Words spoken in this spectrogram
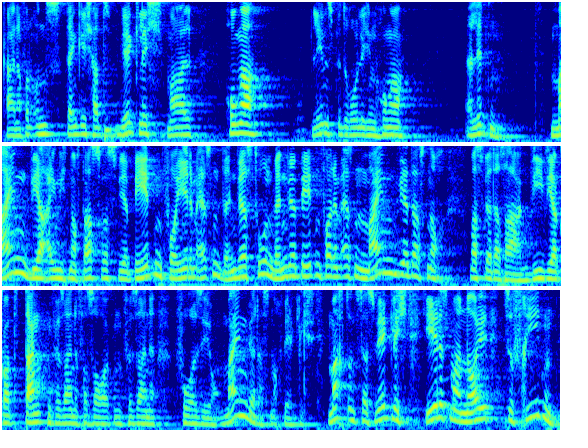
Keiner von uns, denke ich, hat wirklich mal Hunger, lebensbedrohlichen Hunger erlitten. Meinen wir eigentlich noch das, was wir beten vor jedem Essen, wenn wir es tun, wenn wir beten vor dem Essen, meinen wir das noch, was wir da sagen, wie wir Gott danken für seine Versorgung, für seine Vorsehung? Meinen wir das noch wirklich? Macht uns das wirklich jedes Mal neu zufrieden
